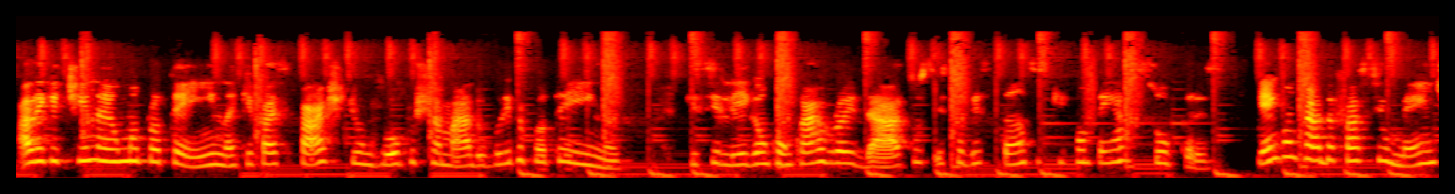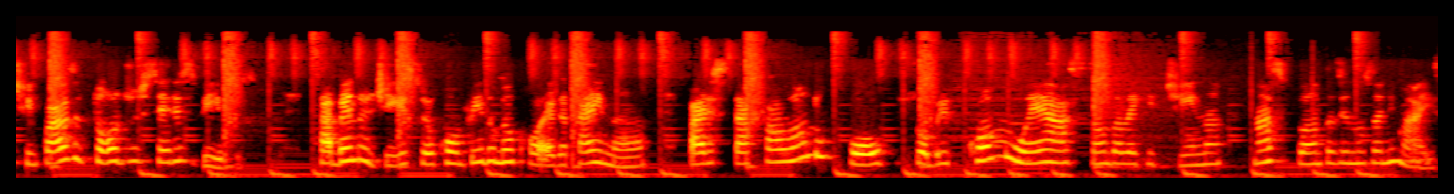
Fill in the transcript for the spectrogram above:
A lectina é uma proteína que faz parte de um grupo chamado glicoproteínas, que se ligam com carboidratos e substâncias que contêm açúcares, e é encontrada facilmente em quase todos os seres vivos. Sabendo disso, eu convido meu colega Tainan para estar falando um pouco sobre como é a ação da lectina nas plantas e nos animais.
